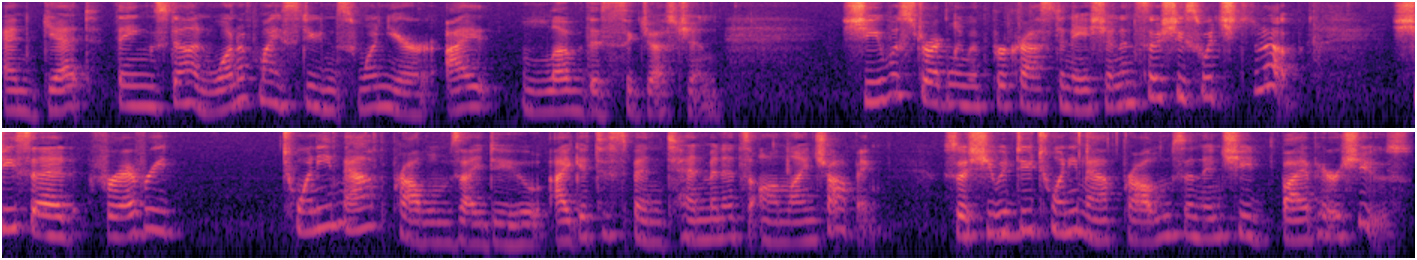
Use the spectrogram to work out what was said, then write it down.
and get things done. One of my students one year, I love this suggestion. She was struggling with procrastination, and so she switched it up. She said, For every 20 math problems I do, I get to spend 10 minutes online shopping. So she would do 20 math problems and then she'd buy a pair of shoes.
